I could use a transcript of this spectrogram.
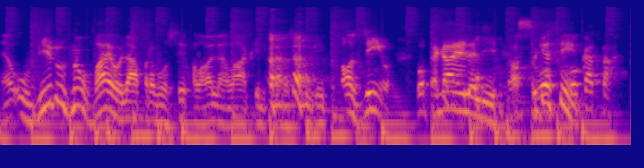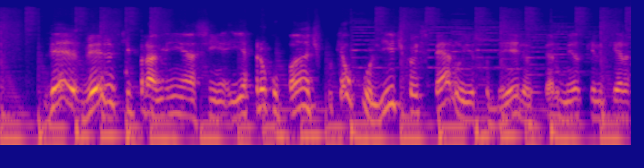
É, o vírus não vai olhar para você e falar: olha lá, aquele cara sujeito sozinho, vou pegar ele ali. Nossa, Porque vou, assim, vou catar. Ve- Veja que para mim é assim, e é preocupante, porque o político, eu espero isso dele, eu espero mesmo que ele queira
